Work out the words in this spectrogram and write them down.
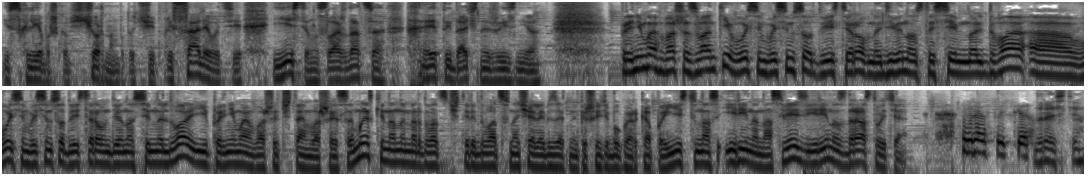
и с хлебушком, с черным буду чуть присаливать и есть и наслаждаться этой дачной жизнью. Принимаем ваши звонки 8 800 200 ровно 9702, 8 800 200 ровно 9702 и принимаем ваши, читаем ваши смс на номер 2420. Вначале обязательно пишите букву РКП. Есть у нас Ирина на связи. Ирина, здравствуйте. Здравствуйте. Здрасте.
